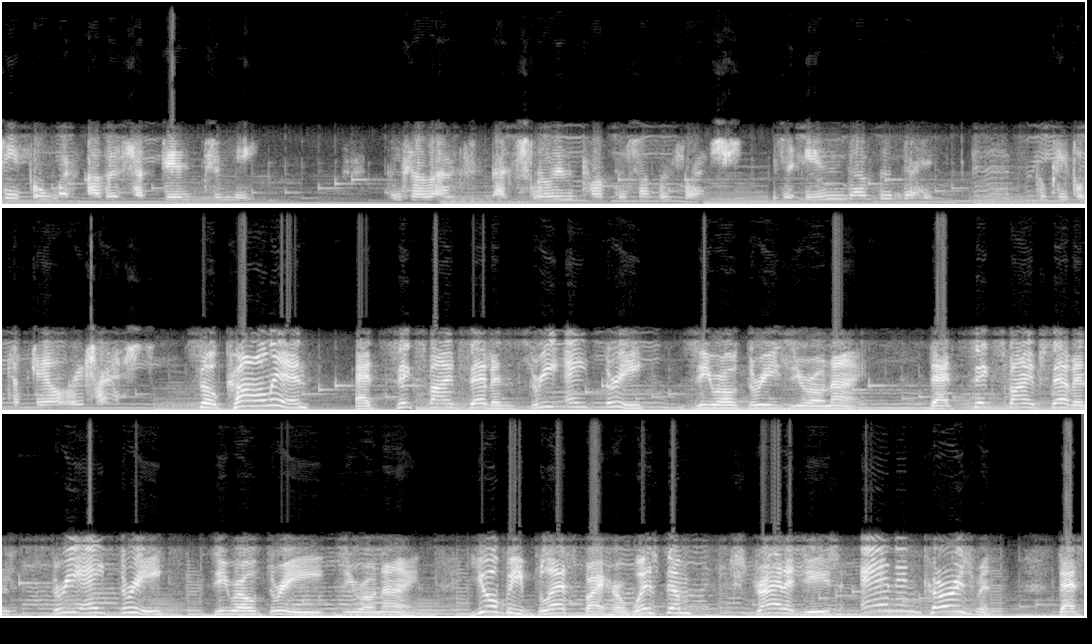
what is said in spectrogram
people what others have been to me. And so that's, that's really the purpose of Refresh. The end of the day, for people to feel refreshed. So call in at 657 383 0309. That's 657 383 0309. You'll be blessed by her wisdom, strategies, and encouragement. That's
